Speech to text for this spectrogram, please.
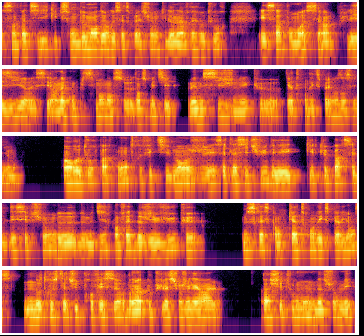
sympathiques et qui sont demandeurs de cette relation et qui donnent un vrai retour. Et ça, pour moi, c'est un plaisir et c'est un accomplissement dans ce, dans ce métier, même si je n'ai que 4 ans d'expérience d'enseignement. En retour, par contre, effectivement, j'ai cette lassitude et quelque part cette déception de, de me dire qu'en fait, bah, j'ai vu que, ne serait-ce qu'en 4 ans d'expérience, notre statut de professeur dans la population générale, pas chez tout le monde, bien sûr, mais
